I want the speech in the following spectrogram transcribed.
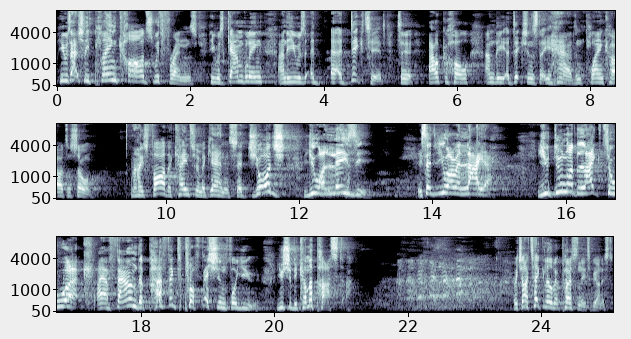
he was actually playing cards with friends. He was gambling and he was ad- addicted to alcohol and the addictions that he had and playing cards and so on. Now his father came to him again and said, George, you are lazy. He said, You are a liar. You do not like to work. I have found the perfect profession for you. You should become a pastor. Which I take a little bit personally, to be honest.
